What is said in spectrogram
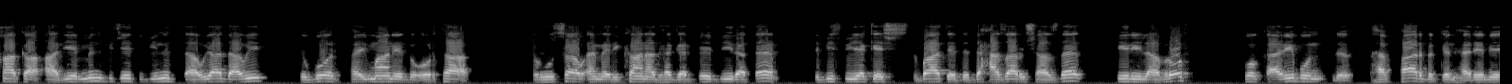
xaka aliyê min bijê dibînin dawiya dawî di gor peymanê di orta Rûsa û Emerîkana heger pê bîre te di bîst û yekê sibatê di 2016 Îrî Lavrov got karî bûn hevpar bikin herêmê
